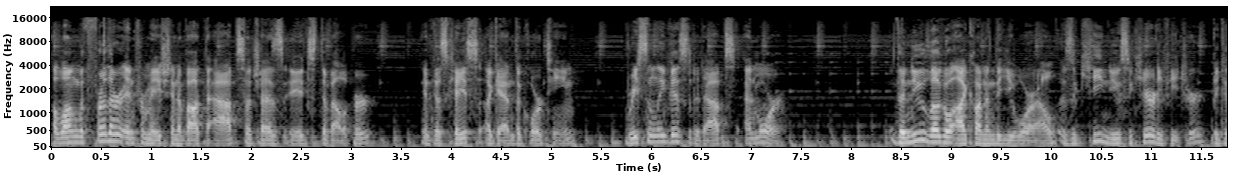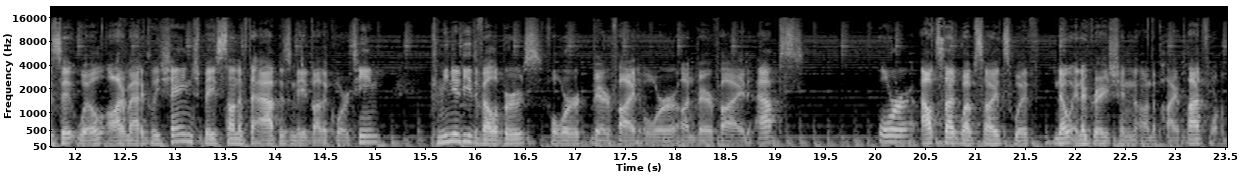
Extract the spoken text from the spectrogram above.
along with further information about the app such as its developer, in this case, again, the core team, recently visited apps, and more. The new logo icon in the URL is a key new security feature because it will automatically change based on if the app is made by the core team, community developers for verified or unverified apps, or outside websites with no integration on the Pi platform.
